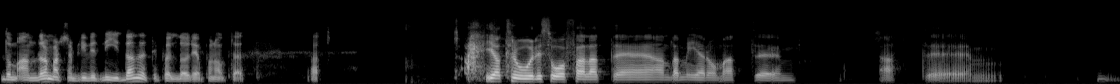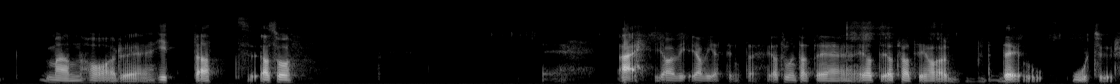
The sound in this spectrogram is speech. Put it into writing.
de andra matcherna blivit lidande till följd av det på något sätt? Ja. Jag tror i så fall att det handlar mer om att, att man har hittat, alltså Nej, jag, jag, vet inte. Jag tror inte att det jag, jag tror att vi har det är otur.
